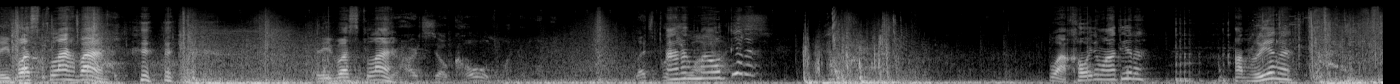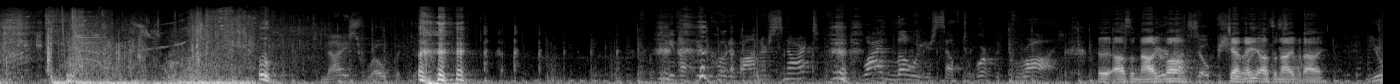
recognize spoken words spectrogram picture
reverse flash បាទ reverse flash អានឹងមកទៀតណាពួកអាខូចនឹងមកទៀតណាអត់រៀងណាអូ nice rope give up your code of honor, Snart? Why lower yourself to work with Grodd? เออเอาสนาวอีกบ้างจะไม่เอาสนาวอีกได้ You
